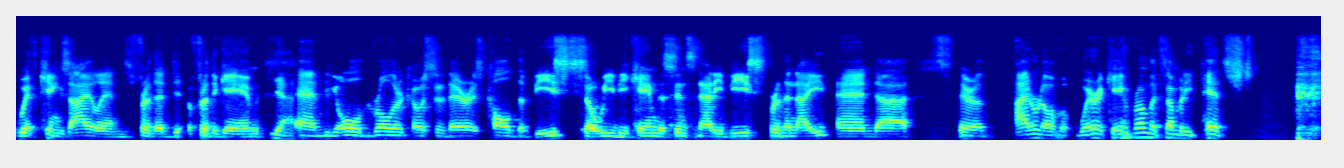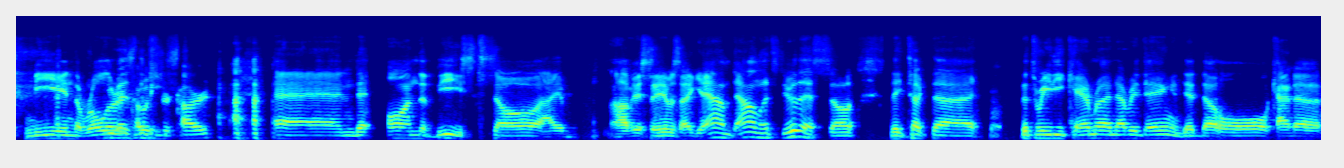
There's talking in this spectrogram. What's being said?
with Kings Island for the for the game. Yeah. And the old roller coaster there is called the Beast, so we became the Cincinnati Beast for the night. And uh, there, I don't know where it came from, but somebody pitched me in the roller You as the coaster cart and on the Beast. So I obviously it was like, yeah, I'm down. Let's do this. So they took the the 3D camera and everything and did the whole kind of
